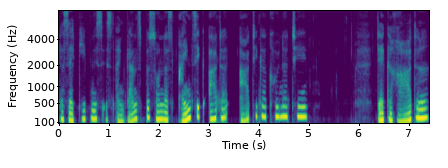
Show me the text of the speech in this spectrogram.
Das Ergebnis ist ein ganz besonders einzigartiger grüner Tee, der gerade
